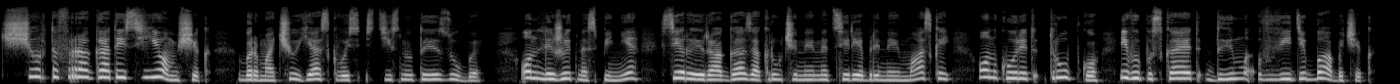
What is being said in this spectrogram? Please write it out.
«Чёртов рогатый съемщик!» — бормочу я сквозь стиснутые зубы. Он лежит на спине, серые рога, закрученные над серебряной маской, он курит трубку и выпускает дым в виде бабочек.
